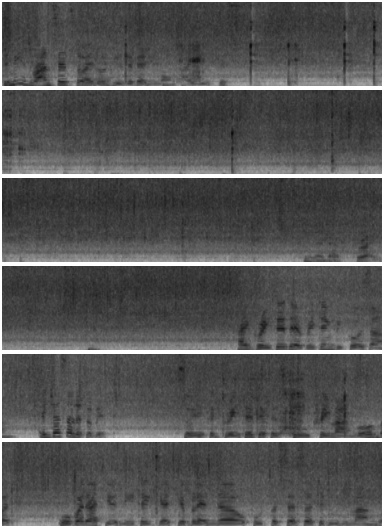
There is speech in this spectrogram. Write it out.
To me, it's rancid, so I don't use it anymore. I use this. Let fry. I grated everything because um, it's just a little bit. So you could grate it if it's two, three mango, but over that you need to get your blender or food processor to do the mango,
